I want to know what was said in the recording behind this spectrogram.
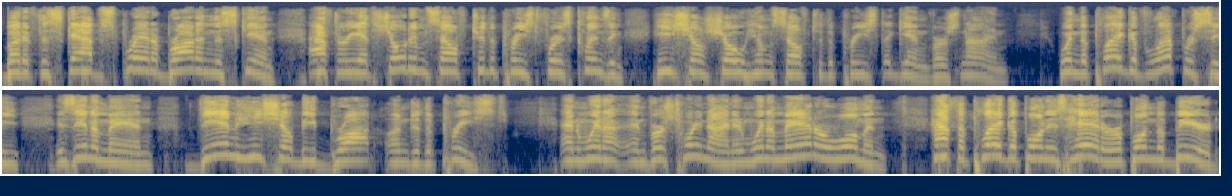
But if the scab spread abroad in the skin, after he hath showed himself to the priest for his cleansing, he shall show himself to the priest again. Verse 9. When the plague of leprosy is in a man, then he shall be brought unto the priest and when a, in verse 29 and when a man or woman hath a plague upon his head or upon the beard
